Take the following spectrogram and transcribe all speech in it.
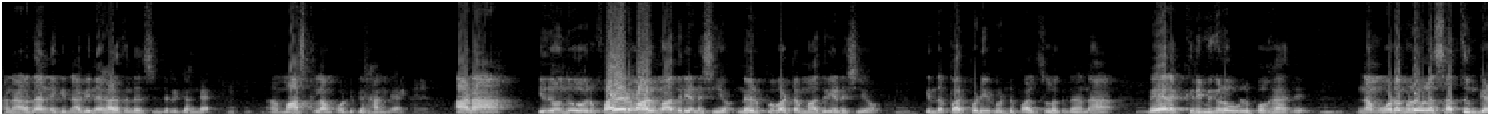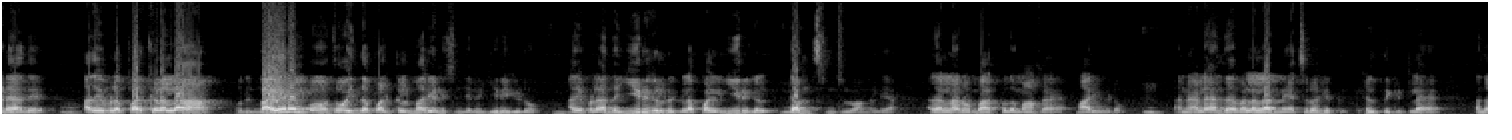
அதனாலதான் இன்னைக்கு நவீன காலத்துல செஞ்சிருக்காங்க மாஸ்க் எல்லாம் போட்டுக்கிறாங்க ஆனா இது வந்து ஒரு ஃபயர் வால் மாதிரி என்ன செய்யும் நெருப்பு வட்டம் மாதிரி என்ன செய்யும். இந்த பற்படியை கொண்டு பல் துளக்குனா வேற கிருமிகளும் உள்ள போகாது ம். நம்ம உடம்புல உள்ள சத்தும் கிடையாது. அதே போல பற்கள் எல்லாம் ஒரு வைரம் தோய்ந்த பற்கள் மாதிரி என்ன செஞ்சிடும் ஈறுகிடும் அதே போல அந்த ஈறுகள் இருக்குல்ல பல் ஈறுகள் கம்ஸ்ன்னு சொல்லுவாங்க இல்லையா அதெல்லாம் ரொம்ப அற்புதமாக மாறிவிடும். அதனால அந்த வள்ளலார் நேச்சுரல் ஹெல்த் ஹெல்த் கிட்ல அந்த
